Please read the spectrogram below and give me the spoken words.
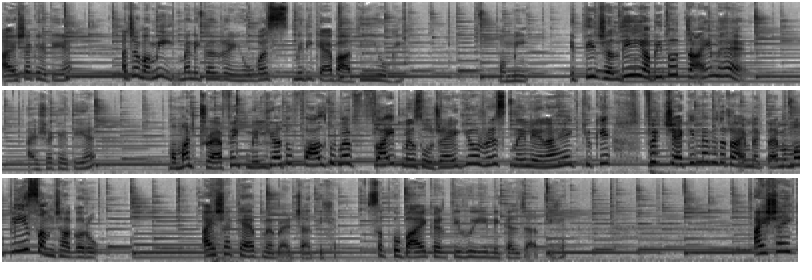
आयशा कहती है अच्छा मम्मी, मैं निकल रही हूँ, बस मेरी कैब आती ही होगी। मम्मी, इतनी जल्दी? अभी तो टाइम है। आयशा कहती है, मम्मा ट्रैफ़िक मिल गया तो फालतू में फ़्लाइट मिस हो जाएगी और रिस्क नहीं लेना है, क्योंकि फिर चेक इन में भी तो टाइम लगता है। मम्मा प्लीज़ समझा करो। आयशा कैब में बैठ जाती है। सबको बाय करती हुई निकल जाती है। आयशा एक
